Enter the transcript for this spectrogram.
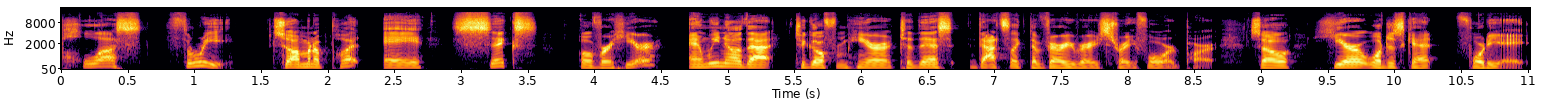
plus three. So I'm going to put a six over here and we know that to go from here to this, that's like the very, very straightforward part. So here we'll just get 48.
